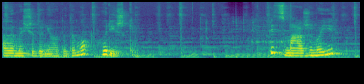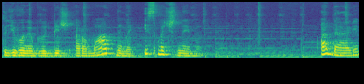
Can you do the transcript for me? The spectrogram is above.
але ми ще до нього додамо горішки. Підсмажимо їх, тоді вони будуть більш ароматними і смачними. А далі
